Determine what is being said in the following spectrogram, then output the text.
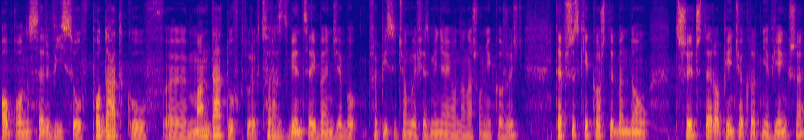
opon, serwisów, podatków, e, mandatów, których coraz więcej będzie, bo przepisy ciągle się zmieniają na naszą niekorzyść, te wszystkie koszty będą 3, 4, 5-krotnie większe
